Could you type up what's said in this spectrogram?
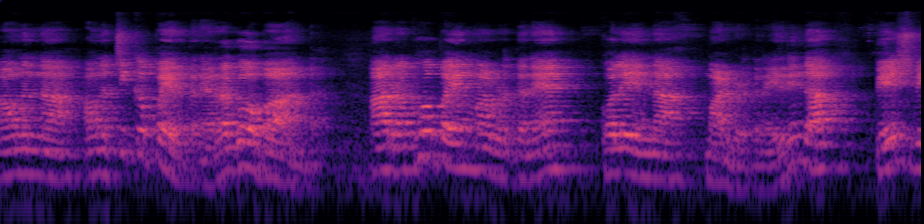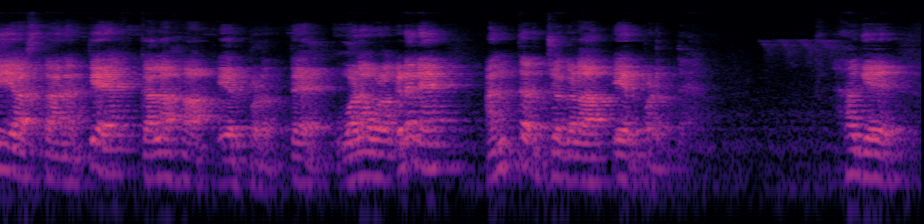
ಅವನನ್ನ, ಅವನ ಚಿಕ್ಕಪ್ಪ ಇರ್ತಾನೆ, ರಘೋಬಾ ಅಂತ. ಆ ರಘೋಬ ಏನ್ ಮಾಡ್ಬಿಡ್ತಾನೆ ಕೊಲೆಯನ್ನ ಮಾಡಿಬಿಡ್ತಾನೆ. ಇದರಿಂದ ಪೇಶ್ವೆಯ ಸ್ಥಾನಕ್ಕೆ ಕಲಹ ಏರ್ಪಡುತ್ತೆ. ಒಳ ಒಳಗಡೆನೆ ಅಂತರ್ಜಗಳ ಏರ್ಪಡುತ್ತೆ. ಹಾಗೆ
